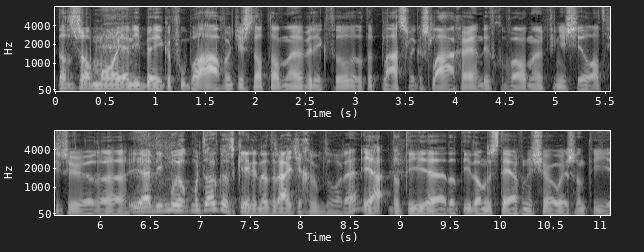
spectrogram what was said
dat is wel mooi. En die bekervoetbalavondjes, dat dan uh, weet ik veel, dat de plaatselijke slager, in dit geval een financieel adviseur. ja, die moet, moet ook eens een keer in het rijtje genoemd worden. Hè? Ja, dat die, dat die dan de ster van de show is. Want die,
